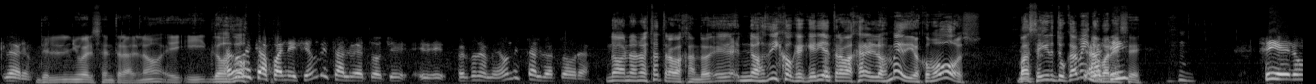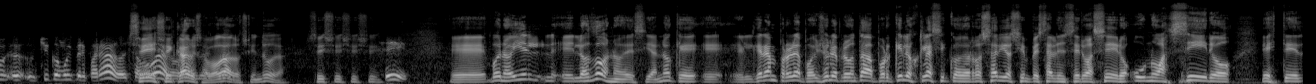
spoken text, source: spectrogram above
claro. del nivel central, ¿no? Y, los ¿A dónde está Fanesi? ¿A dónde está Alberto? Che, eh, perdóname, ¿dónde está Alberto ahora? No, no, no está trabajando. Eh, nos dijo que quería trabajar en los medios, como vos. Va a seguir tu camino, ¿Ah, parece. Sí, era un, chico muy preparado. sí, sí, claro, es abogado, sin duda. Sí, sí, sí, sí. Sí. Eh, bueno, y él, eh, los dos nos decían, ¿no? Que eh, el gran problema, porque yo le preguntaba por qué los clásicos de Rosario siempre salen 0 a 0, 1 a 0, este,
